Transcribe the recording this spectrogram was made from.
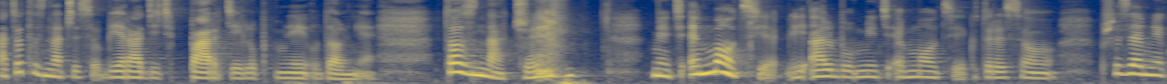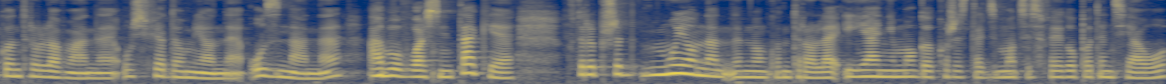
A co to znaczy sobie radzić bardziej lub mniej udolnie? To znaczy mieć emocje i albo mieć emocje, które są przeze mnie kontrolowane, uświadomione, uznane, albo właśnie takie, które przejmują nade mną kontrolę i ja nie mogę korzystać z mocy swojego potencjału,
